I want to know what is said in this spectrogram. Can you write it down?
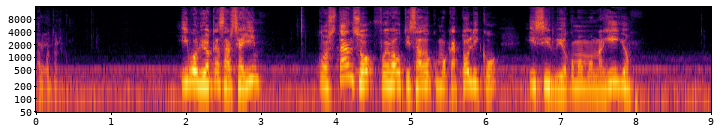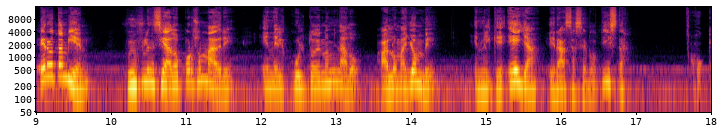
a. Puerto Rico. Y volvió a casarse allí. Costanzo fue bautizado como católico y sirvió como monaguillo. Pero también fue influenciado por su madre en el culto denominado Palo Mayombe, en el que ella era sacerdotista. Ok,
